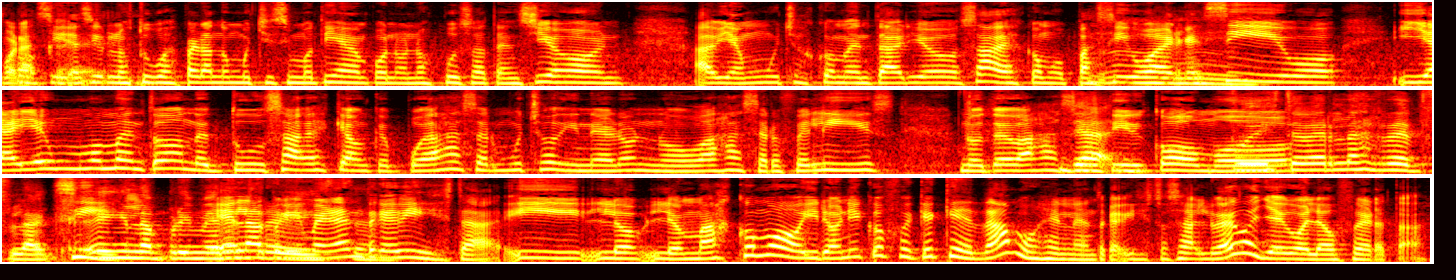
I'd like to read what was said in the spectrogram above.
por así Ok. decirlo. Estuvo esperando muchísimo tiempo, no nos puso atención, había muchos comentarios, ¿sabes? Como pasivo-agresivo. Y hay un momento donde tú sabes que aunque puedas hacer mucho dinero, no vas a ser feliz, no te vas a Ya sentir cómodo. Pudiste ver las red flags Sí, en la primera en la entrevista. primera entrevista. Y lo, lo más como irónico fue que quedamos en la entrevista. O sea, luego llegó la oferta.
